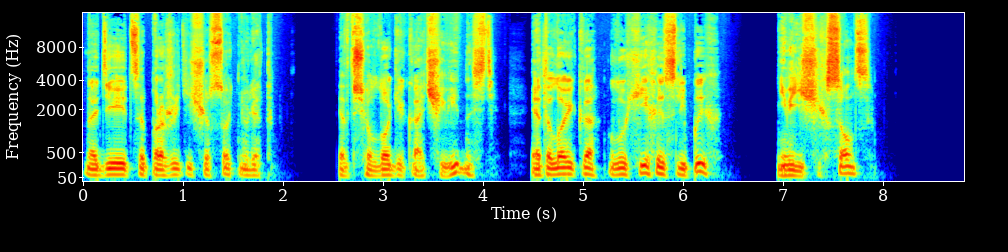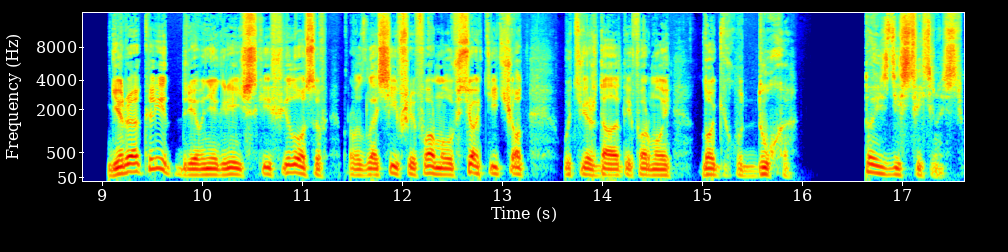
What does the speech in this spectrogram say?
надеется прожить еще сотню лет. Это все логика очевидности, это логика глухих и слепых, не видящих солнца. Гераклит, древнегреческий философ, провозгласивший формулу «все течет», утверждал этой формулой логику духа, то есть действительность.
